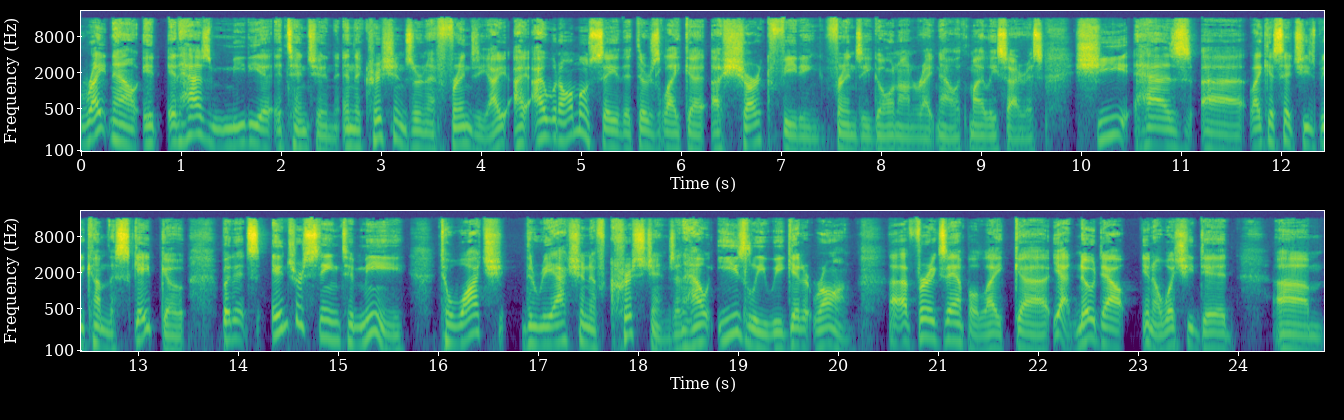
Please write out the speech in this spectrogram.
right now, it, it has media attention, and the Christians are in a frenzy. I, I, I would almost say that there's like a, a shark feeding frenzy going on right now with Miley Cyrus. She has, uh, like I said, she's become the scapegoat, but it's interesting to me to watch the reaction of Christians and how easily we get it wrong. Uh, for example, like, uh, yeah, no doubt, you know, what she did, um,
